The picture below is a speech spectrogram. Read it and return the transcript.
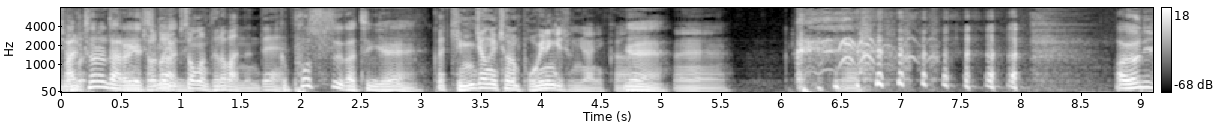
말투는 다르겠지만 네, 저도 육성은 들어봤는데. 그 포스 같은 게 그러니까 김정일처럼 보이는 게 중요하니까. 예. 예. 아, 연기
